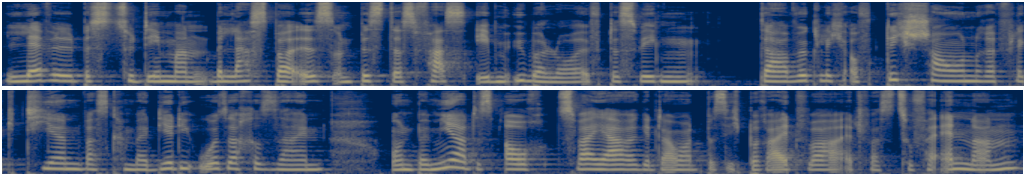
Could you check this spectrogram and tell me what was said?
Level, bis zu dem man belastbar ist und bis das Fass eben überläuft. Deswegen da wirklich auf dich schauen, reflektieren, was kann bei dir die Ursache sein. Und bei mir hat es auch zwei Jahre gedauert, bis ich bereit war, etwas zu verändern,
